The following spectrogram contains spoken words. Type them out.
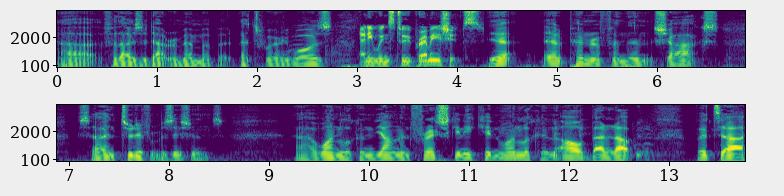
Uh, for those who don't remember, but that's where he was. And he wins two premierships. Yeah, out at Penrith and then Sharks. So in two different positions. Uh, one looking young and fresh, skinny kid, and one looking old, battered up. But uh,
